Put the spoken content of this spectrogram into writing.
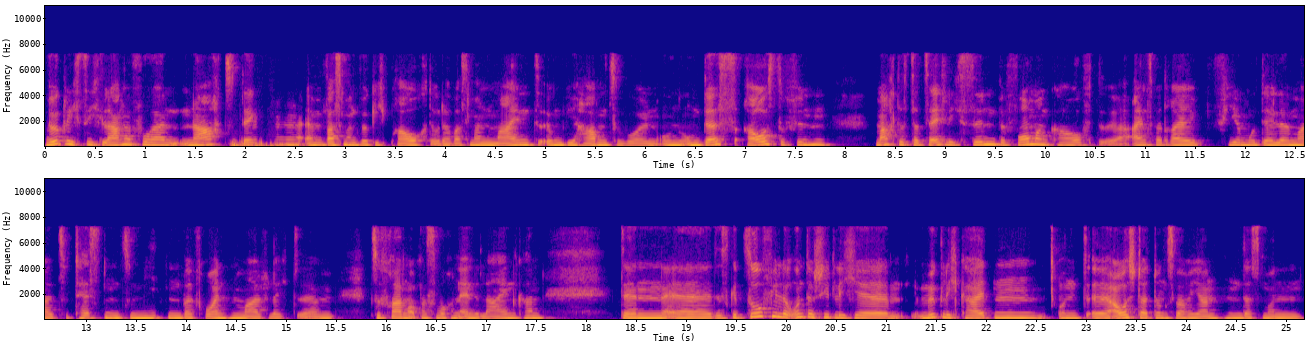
wirklich sich lange vorher nachzudenken, ähm, was man wirklich braucht oder was man meint, irgendwie haben zu wollen. Und um das rauszufinden, macht es tatsächlich Sinn, bevor man kauft, äh, ein, zwei, drei, vier Modelle mal zu testen, zu mieten, bei Freunden mal vielleicht ähm, zu fragen, ob man das Wochenende leihen kann. Denn äh, es gibt so viele unterschiedliche Möglichkeiten und äh, Ausstattungsvarianten, dass man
